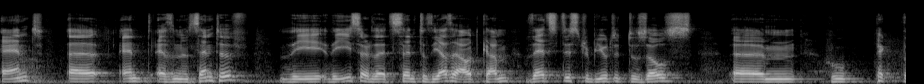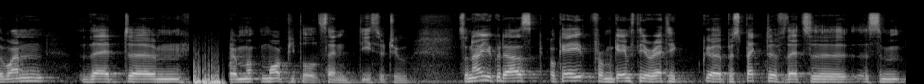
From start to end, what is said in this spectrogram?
and uh, and as an incentive the the ether that's sent to the other outcome that's distributed to those um, who picked the one that um, more people send ether to. So now you could ask, okay, from game theoretic uh, perspective, that's a, a, sym-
